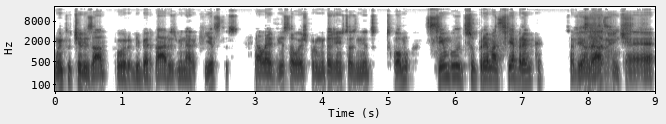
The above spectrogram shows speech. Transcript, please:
muito utilizada por libertários minarquistas, ela é vista hoje por muita gente nos Estados Unidos como símbolo de supremacia branca. Sabiam dessa? É,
